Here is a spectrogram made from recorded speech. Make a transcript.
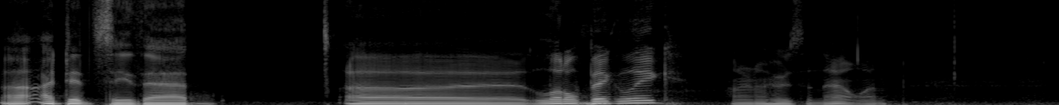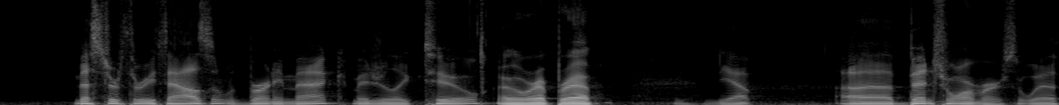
Uh, I did see that. Uh, Little Big League. I don't know who's in that one. Mr. 3000 with Bernie Mac, Major League Two. Oh, rip, rip. Yep. Uh, bench warmers with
